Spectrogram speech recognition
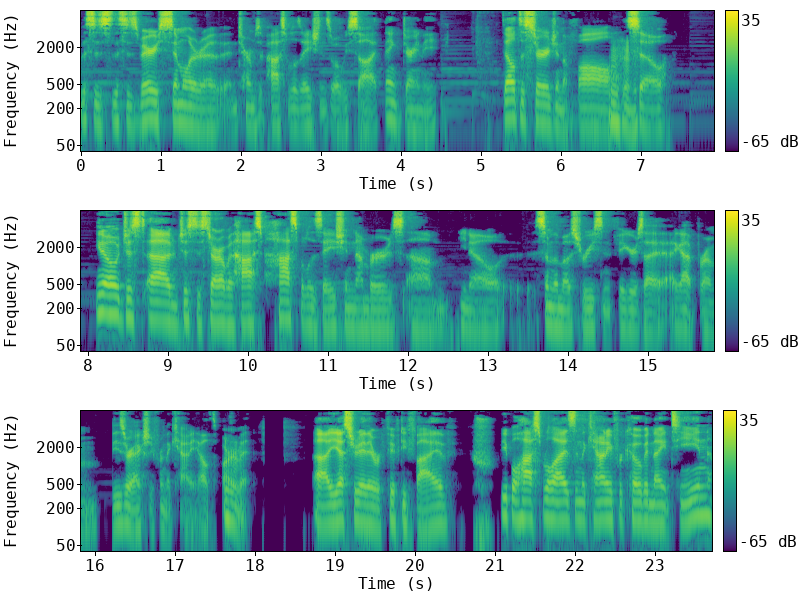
this is this is very similar to, in terms of hospitalizations what we saw, I think, during the Delta surge in the fall. Mhm. So, you know, just uh, just to start with hosp- hospitalization numbers, um, you know, some of the most recent figures I, I got from these are actually from the county health department. Uh, yesterday, there were 55 people hospitalized in the county for COVID 19.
